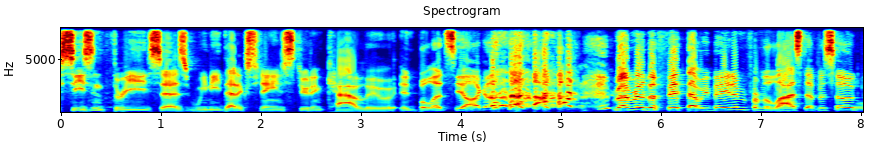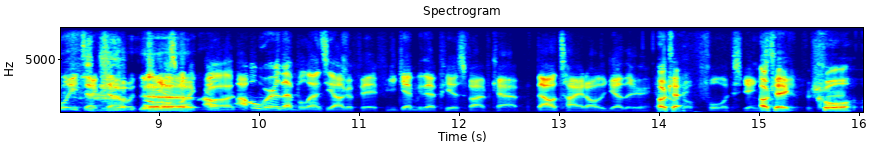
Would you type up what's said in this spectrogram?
Season three says we need that exchange student Kalu in Balenciaga. Remember the fit that we made him from the last episode? fully decked out with the Oh my God. I'll, I'll wear that Balenciaga fit if you get me that PS5 cap. That'll tie it all together. and Okay. I'll go full exchange. Okay, student for sure.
